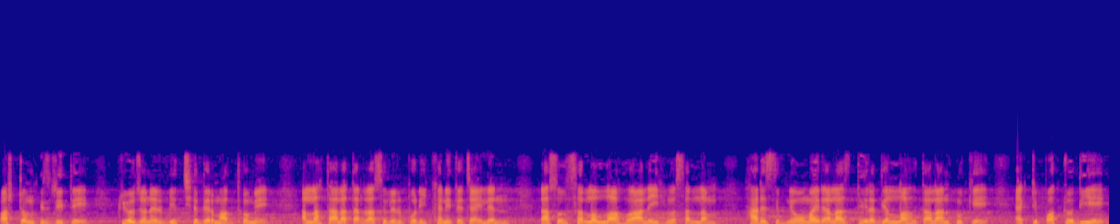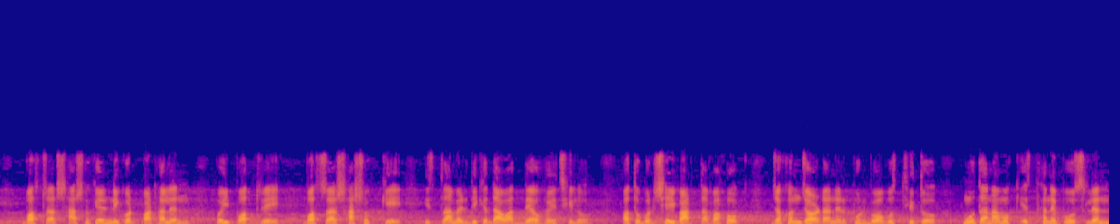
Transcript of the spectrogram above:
অষ্টম হিজড়িতে প্রিয়জনের বিচ্ছেদের মাধ্যমে আল্লাহ তালা তার রাসুলের পরীক্ষা নিতে চাইলেন। রাসুল সাল্লাহ আলী ওয়াসাল্লাম হারিস ইবনে ওমাইর আল আজদি রাদিয়াল্লাহু আল্লাহ তালানহুকে একটি পত্র দিয়ে বস্ত্রার শাসকের নিকট পাঠালেন। ওই পত্রে বস্ত্রার শাসককে ইসলামের দিকে দাওয়াত দেওয়া হয়েছিল। অতপর সেই বার্তাবাহক যখন জর্ডানের পূর্বে অবস্থিত মুতা নামক স্থানে পৌঁছলেন,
